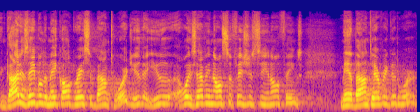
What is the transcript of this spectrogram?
And God is able to make all grace abound toward you, that you, always having all sufficiency in all things, may abound to every good work.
